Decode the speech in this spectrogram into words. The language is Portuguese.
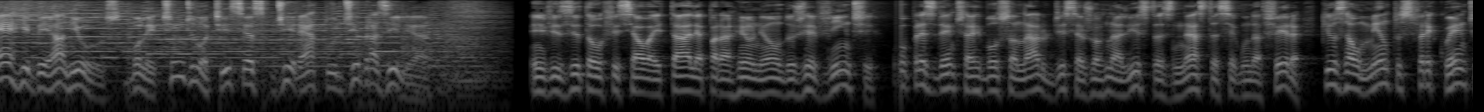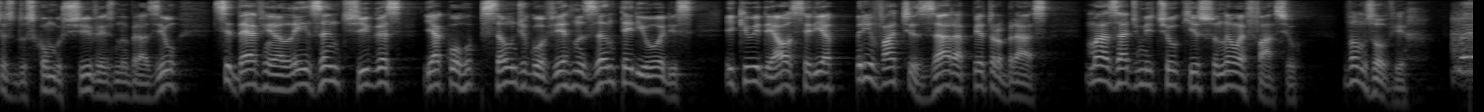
RBA News, Boletim de Notícias, direto de Brasília. Em visita oficial à Itália para a reunião do G20, o presidente Jair Bolsonaro disse a jornalistas nesta segunda-feira que os aumentos frequentes dos combustíveis no Brasil se devem a leis antigas e à corrupção de governos anteriores e que o ideal seria privatizar a Petrobras, mas admitiu que isso não é fácil. Vamos ouvir.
